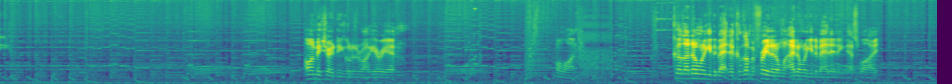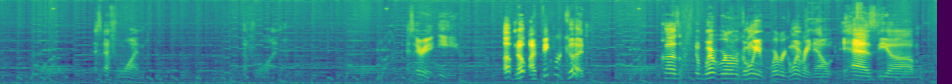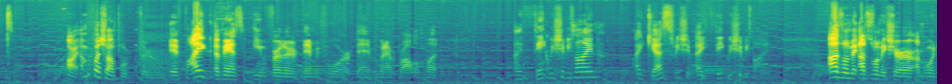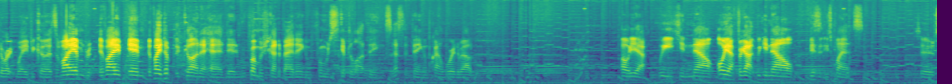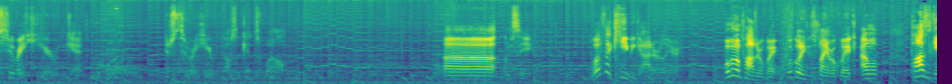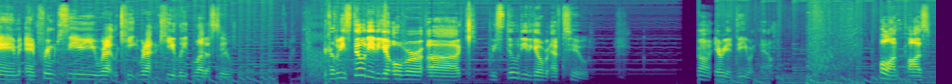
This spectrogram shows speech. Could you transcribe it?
I want to make sure I didn't go to the wrong area. Hold on. Because I don't want to get a bad... Because I'm afraid I don't want, I don't want to get a bad ending, that's why. That's F1. F1. That's area E. Oh, nope, I think we're good because where, where, we're going, where we're going right now, has the. Um... All right, I'm gonna push on through. If I advance even further than before, then we're gonna have a problem. But I think we should be fine. I guess we should. I think we should be fine. I just want to make. I just want to make sure I'm going the right way because if I am, if I am, if I jump the gun ahead, then we probably got a bad ending. We probably skipped a lot of things. That's the thing I'm kind of worried about. Oh yeah, we can now... Oh yeah, I forgot. We can now visit these planets. So there's two right here we can get. There's two right here we can also get as well. Uh, let me see. What's the key we got earlier? We're going to pause real quick. We're going to this planet real quick. I will pause the game and pretty much see where that key, where that key led us to. Because we still need to get over, uh, we still need to get over F2 We're on area D right now. Hold on, pause.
